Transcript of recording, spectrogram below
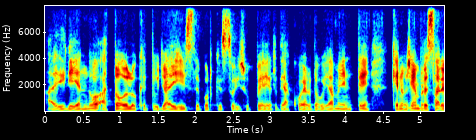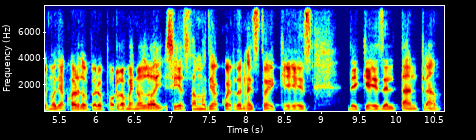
adhiriendo a todo lo que tú ya dijiste, porque estoy súper de acuerdo, obviamente, que no siempre estaremos de acuerdo, pero por lo menos hoy sí estamos de acuerdo en esto de qué es, de qué es el Tantra.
